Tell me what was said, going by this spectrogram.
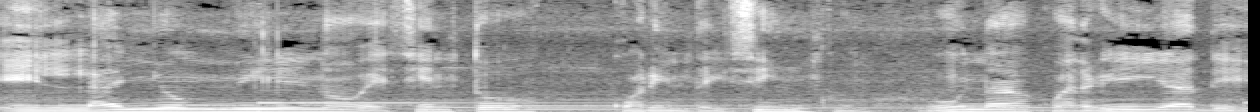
El año 1945, una cuadrilla de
